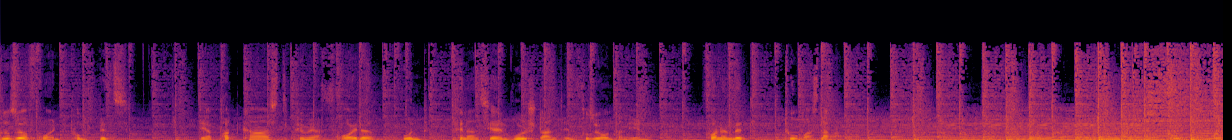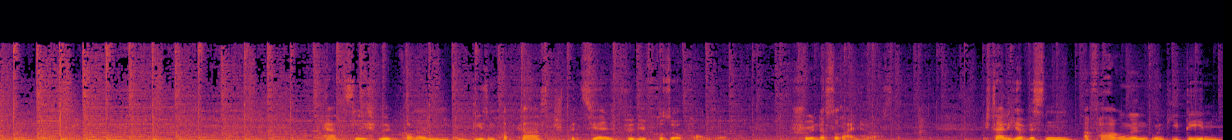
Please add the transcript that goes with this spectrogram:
friseurfreund.biz, der Podcast für mehr Freude und finanziellen Wohlstand in Friseurunternehmen. Von und mit Thomas Langer. Herzlich willkommen in diesem Podcast speziell für die Friseurbranche. Schön, dass du reinhörst. Ich teile hier Wissen, Erfahrungen und Ideen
